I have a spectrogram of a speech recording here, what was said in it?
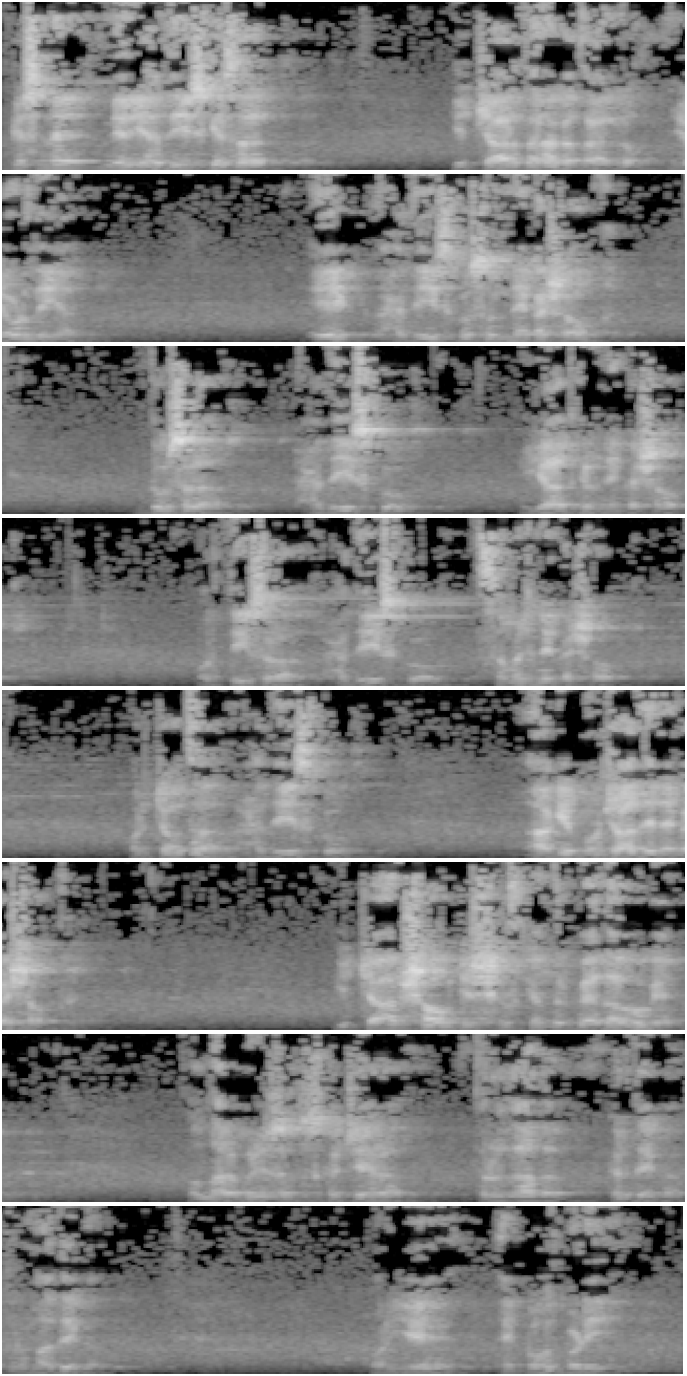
جس نے میری حدیث کے ساتھ یہ چار طرح کا تعلق جوڑ دیا، ایک حدیث کو سننے کا شوق، دوسرا حدیث کو یاد کرنے کا شوق، اور تیسرا حدیث کو سمجھنے کا شوق، اور چوتھا حدیث کو آگے پہنچا دینے کا شوق یہ چار شوق جس شخص کے اندر پیدا ہو گئے، اللہ رب العزت اس کا چہرہ تر و زیادہ کر دے گا، فرما دے گا۔ اور یہ ایک بہت بڑی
